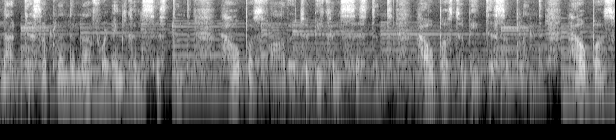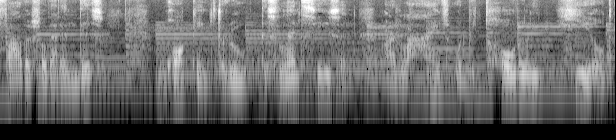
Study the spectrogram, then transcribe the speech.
not disciplined enough, we're inconsistent. Help us, Father, to be consistent. Help us to be disciplined. Help us, Father, so that in this walking through this Lent season, our lives would be totally healed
